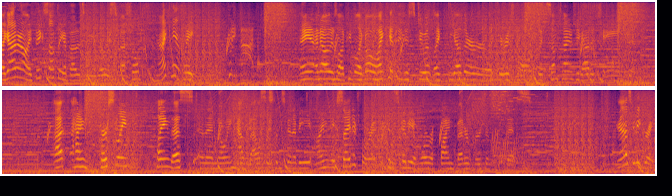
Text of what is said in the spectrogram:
Like, I don't know, I think something about it's gonna be really special. I can't wait. I, I know there's a lot of people like, oh, why can't they just do it like the other, like the original? It's like sometimes you gotta change. And I, I'm personally playing this and then knowing how the battle system's gonna be. I'm excited for it because it's gonna be a more refined, better version of this. Yeah, that's gonna be great.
